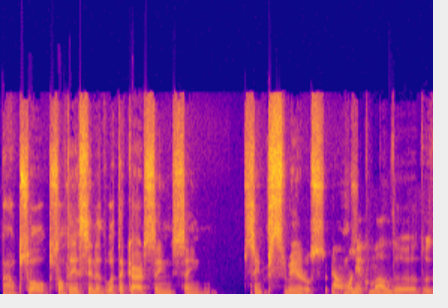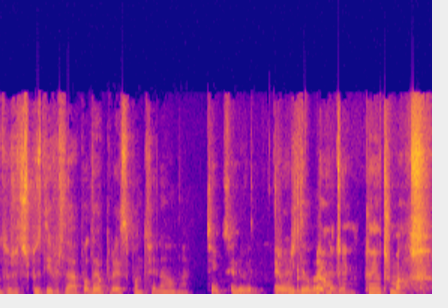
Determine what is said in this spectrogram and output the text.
pá, o, pessoal, o pessoal tem a cena do atacar sem, sem, sem perceber. Ou se, não, não, o único mal do, do, dos dispositivos da Apple é o preço, ponto final, não é? Sim, sem dúvida. É o único breaker. Não, tem, tem outros maus.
